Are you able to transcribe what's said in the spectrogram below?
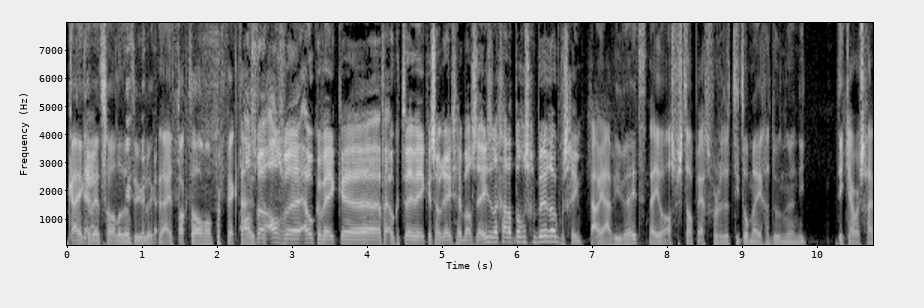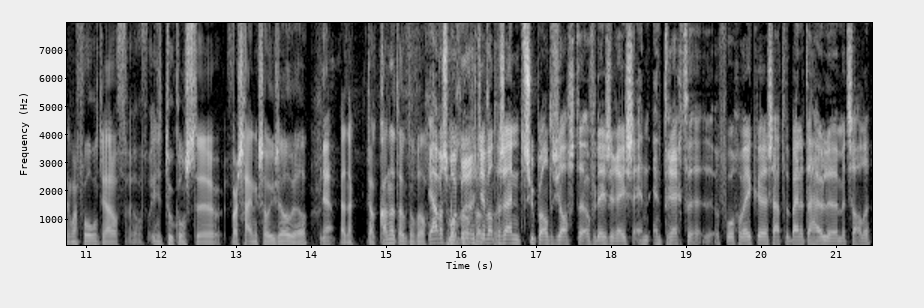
te kijken Ja. met z'n allen natuurlijk. Nee, het pakt allemaal perfect als, uit. we, als we elke week, eh, of elke twee weken zo'n race hebben als deze, dan gaat het nog eens gebeuren ook misschien. Nou ja, wie weet. Nee, joh, als Verstappen echt voor de titel mee gaat doen, eh, niet dit jaar waarschijnlijk, maar volgend jaar of, of in de toekomst eh, waarschijnlijk sowieso wel. ja. Ja, dan, dan kan het ook nog wel. Ja, was een mooi bruggetje, want we zijn super enthousiast eh, over deze race. En, en terecht, eh, vorige week zaten we bijna te huilen met z'n allen.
